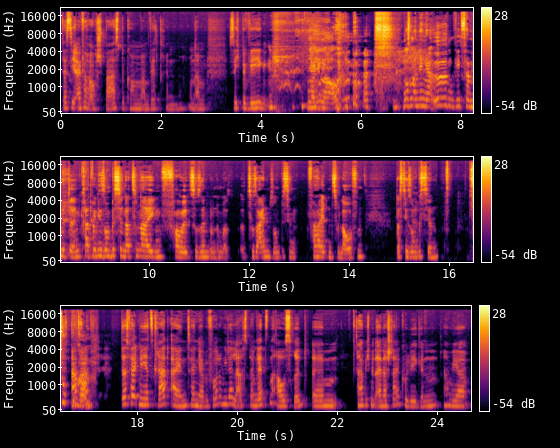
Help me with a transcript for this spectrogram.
Dass die einfach auch Spaß bekommen am Wettrennen ne? und am sich bewegen. Ja, genau. Muss man denen ja irgendwie vermitteln, gerade wenn die so ein bisschen dazu neigen, faul zu sind und immer zu sein, so ein bisschen verhalten zu laufen, dass die so ein bisschen Zug bekommen. Aber das fällt mir jetzt gerade ein, Svenja, bevor du wieder lachst. Beim letzten Ausritt ähm, habe ich mit einer Stallkollegin, haben wir,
